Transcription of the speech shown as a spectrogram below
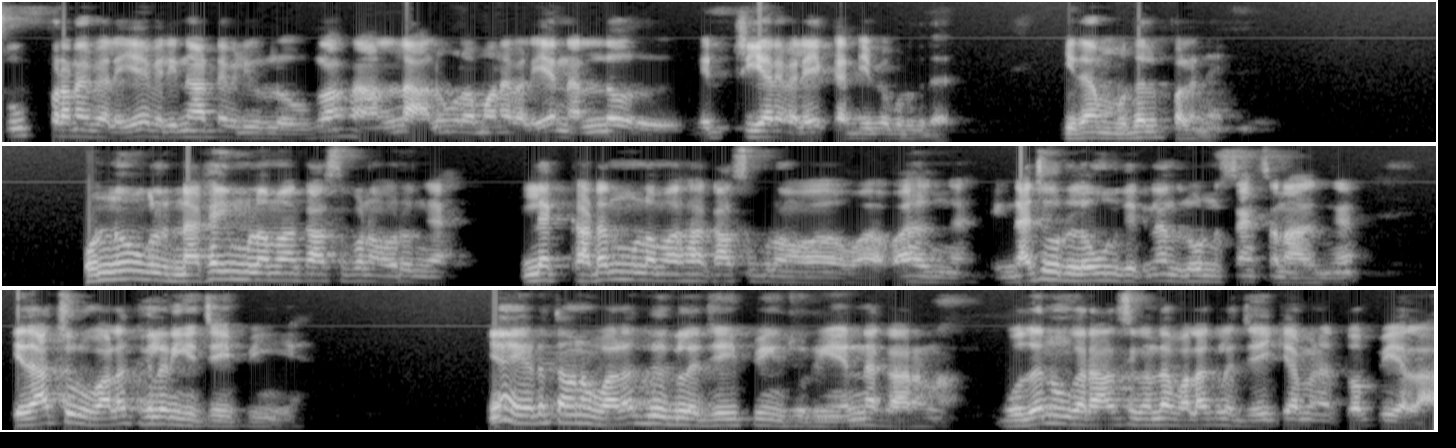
சூப்பரான வேலையை வெளிநாட்டு வெளியூர்ல நல்ல அலுவலமான வேலையை நல்ல ஒரு வெற்றியான வேலையை கண்டிப்பா கொடுக்குறாரு. இதான் முதல் பலனே. ஒண்ணு உங்களுக்கு நகை மூலமா காசு பணம் வருங்க. இல்ல கடன் மூலமாக காசு பணம் வாங்குங்க. எங்கேயாச்சும் ஒரு லோன் கேட்கணும் அந்த லோன் சேங்ஷன் ஆகுங்க. ஏதாச்சும் ஒரு வழக்குல நீங்க ஜெயிப்பீங்க. ஏன் எடுத்தவன வழக்குகளை ஜெயிப்பீங்கன்னு சொல்றீங்க? என்ன காரணம்? புதன் உங்க ராசிக்கு வந்தா வழக்குல ஜெயிக்காம என்ன தோப்பியலா?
